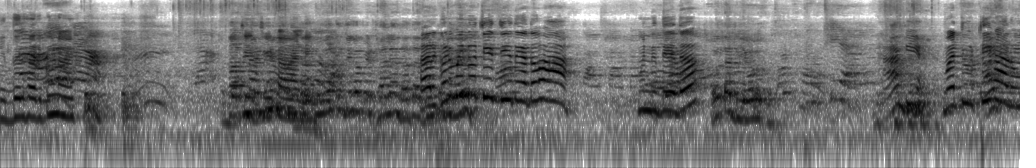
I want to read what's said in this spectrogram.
ਇੱਧਰ ਹਰਗੁਣ ਚੀਜੀ ਖਾਣ ਲਈ। ਤਾਂ ਹਰਗੁਣ ਮੈਨੂੰ ਚੀਜੀ ਦੇ ਦੋ ਹਾਂ ਮੈਨੂੰ ਦੇ ਦੋ। ਉਹ ਤੁਹਾਡੀ ਉਹ ਵੇਖੋ। ਮੈਂ ਝੂਠੀ ਖਾ ਲੂੰ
